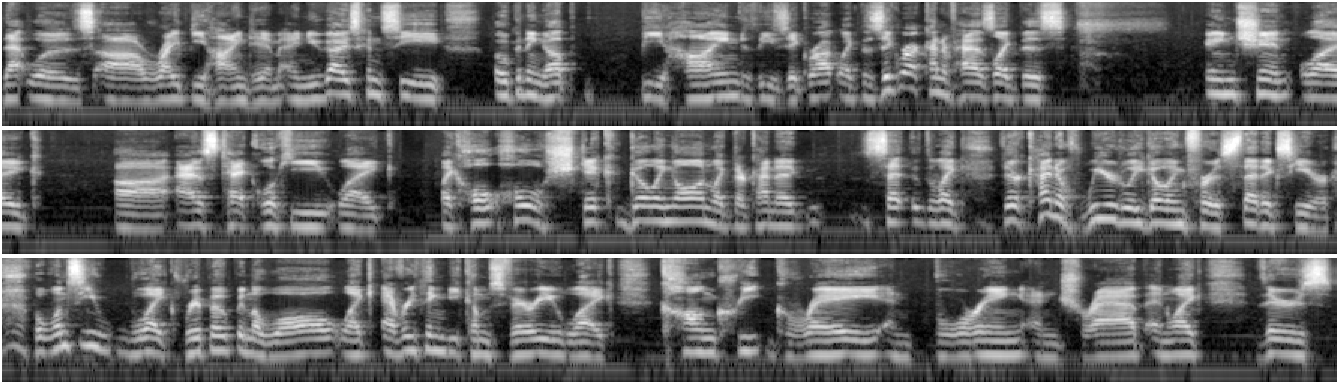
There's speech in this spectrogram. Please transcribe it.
that was uh, right behind him. And you guys can see opening up behind the ziggurat. Like the ziggurat kind of has like this ancient, like uh, Aztec looky, like like whole whole shtick going on. Like they're kind of set like they're kind of weirdly going for aesthetics here but once you like rip open the wall like everything becomes very like concrete gray and boring and drab and like there's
